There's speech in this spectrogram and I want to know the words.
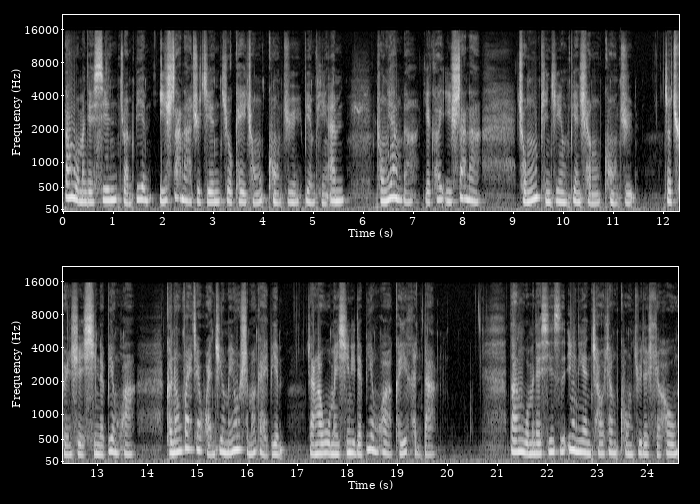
当我们的心转变，一刹那之间就可以从恐惧变平安；同样的，也可以一刹那从平静变成恐惧。这全是心的变化。可能外在环境没有什么改变，然而我们心里的变化可以很大。当我们的心思意念朝向恐惧的时候，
